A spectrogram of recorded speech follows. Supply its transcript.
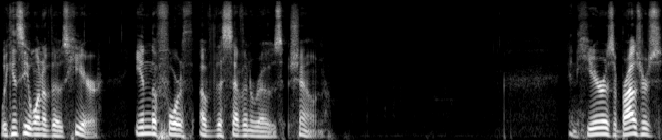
We can see one of those here, in the fourth of the seven rows shown. And here is a browser's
